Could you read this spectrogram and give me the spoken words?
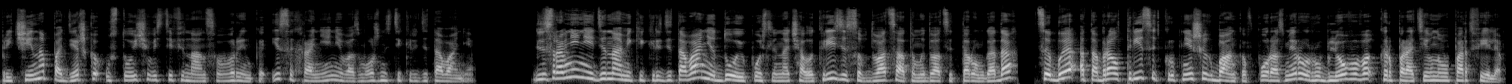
Причина – поддержка устойчивости финансового рынка и сохранение возможности кредитования. Для сравнения динамики кредитования до и после начала кризиса в 2020 и 2022 годах ЦБ отобрал 30 крупнейших банков по размеру рублевого корпоративного портфеля.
